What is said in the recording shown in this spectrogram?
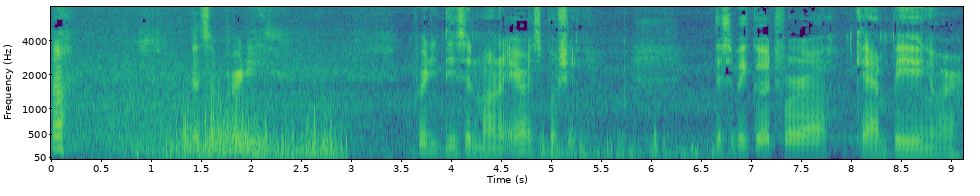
Huh. It's a pretty pretty decent amount of air it's pushing. This would be good for uh, camping or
